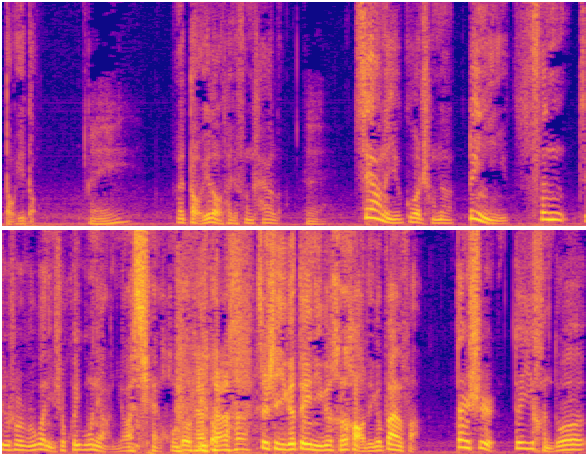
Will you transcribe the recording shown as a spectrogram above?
抖一抖，哎，呃，抖一抖它就分开了。对，这样的一个过程呢，对你分，就是说，如果你是灰姑娘，你要 选红豆绿豆，这是一个对你一个很好的一个办法。但是对于很多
